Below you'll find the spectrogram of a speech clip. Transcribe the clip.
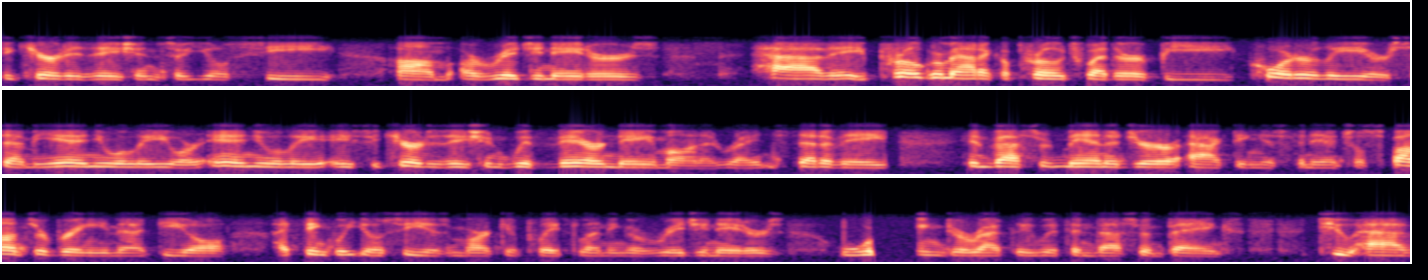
securitization. So you'll see um, originators have a programmatic approach, whether it be quarterly or semi-annually or annually, a securitization with their name on it, right? Instead of a investment manager acting as financial sponsor bringing that deal, I think what you'll see is marketplace lending originators working directly with investment banks to have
